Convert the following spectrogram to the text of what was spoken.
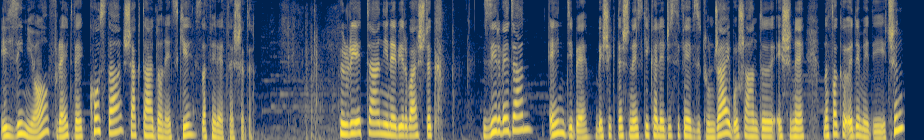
Ilzinho, Fred ve Costa Shakhtar Donetsk'i zafere taşıdı. Hürriyetten yine bir başlık. Zirveden en dibe Beşiktaş'ın eski kalecisi Fevzi Tuncay boşandığı eşine nafaka ödemediği için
